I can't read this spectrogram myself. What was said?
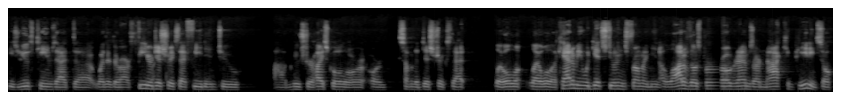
these youth teams that uh, whether there are feeder districts that feed into um, New Trier High School or or some of the districts that Loyola, Loyola Academy would get students from. I mean, a lot of those programs are not competing. So,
